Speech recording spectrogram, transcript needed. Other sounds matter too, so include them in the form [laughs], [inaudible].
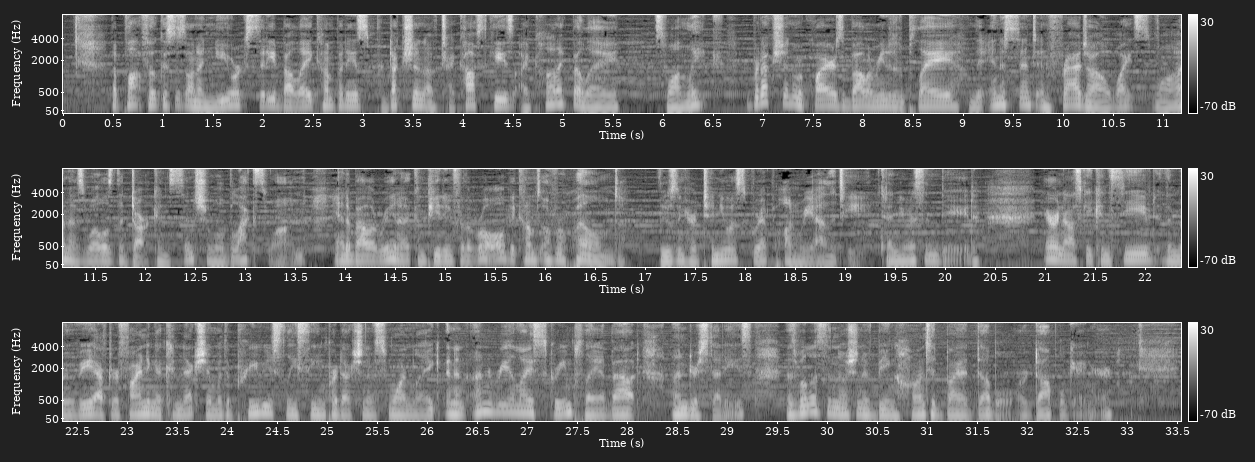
The plot focuses on a New York City ballet company's production of Tchaikovsky's iconic ballet, Swan Lake. The production requires a ballerina to play the innocent and fragile white swan as well as the dark and sensual black swan, and a ballerina competing for the role becomes overwhelmed, losing her tenuous grip on reality. Tenuous indeed. Aronofsky conceived the movie after finding a connection with a previously seen production of Swan Lake and an unrealized screenplay about understudies, as well as the notion of being haunted by a double or doppelganger.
